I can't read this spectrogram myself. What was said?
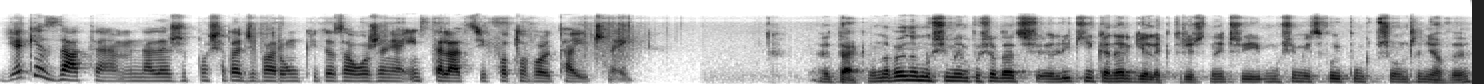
Jakie zatem należy posiadać warunki do założenia instalacji fotowoltaicznej? E, tak, no na pewno musimy posiadać licznik energii elektrycznej, czyli musimy mieć swój punkt przyłączeniowy.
